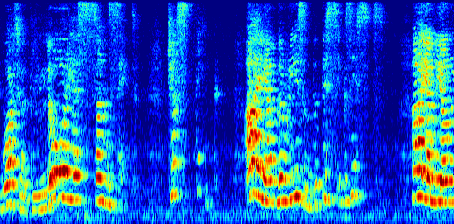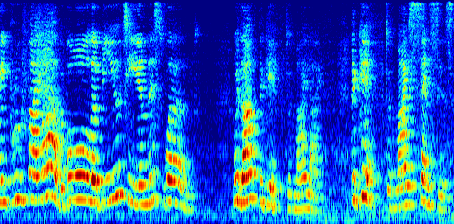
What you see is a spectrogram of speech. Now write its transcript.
What a glorious sunset. Just think, I am the reason that this exists. I am the only proof I have of all the beauty in this world. Without the gift of my life, the gift of my senses,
